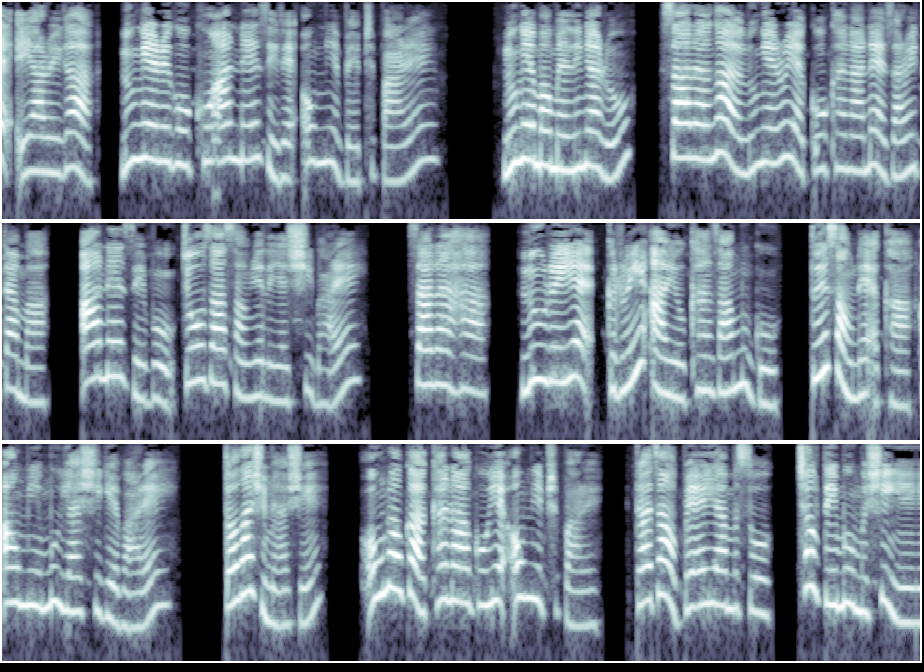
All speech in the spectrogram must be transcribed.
တဲ့အရာတွေကလူငယ်တွေကိုခွန်အားနည်းစေတဲ့အုတ်မြင့်ပဲဖြစ်ပါတယ်။လူငယ်မောင်မယ်လေးများတို့စာရန်ကလူငယ်တို့ရဲ့ကိုယ်ခန္ဓာနဲ့ဇာရိတမှာအားနည်းစေဖို့စ조사ဆောင်ရွက်လျက်ရှိပါတယ်။ စာရန်ဟာလူတွေရဲ့ဂရင်းအာယုခံစားမှုကိုသွေးဆောင်တဲ့အခါအောင်မြင်မှုရရှိခဲ့ပါတယ်။သောသားရှင်များရှင်အုံနောက်ကခန္ဓာကိုယ်ရဲ့အုံမြင့်ဖြစ်ပါတယ်။ဒါကြောင့်ဘယ်အရာမဆိုချုပ်တီးမှုမရှိရင်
